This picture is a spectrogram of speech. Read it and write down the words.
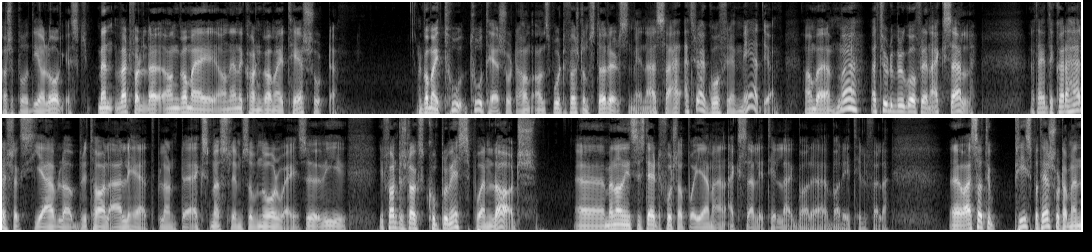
Kanskje på dialogisk. Men i hvert fall, han, ga meg, han ene karen ga meg ei T-skjorte. Han ga meg to, T-skjorter. Han, han, spurte først om størrelsen min. Jeg sa jeg, jeg tror jeg går for en medium. Han bare jeg tror du burde gå for en XL. Jeg tenkte hva er det her er slags jævla brutal ærlighet blant uh, ex-muslims of Norway? Så vi, vi, fant et slags kompromiss på en large. Uh, men han insisterte fortsatt på å gi meg en XL i tillegg, bare, bare i tilfelle. Uh, og jeg satt jo pris på T-skjorta, men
